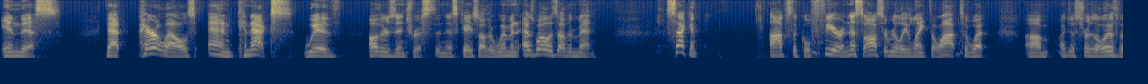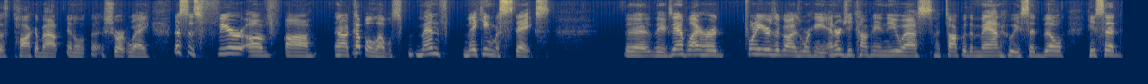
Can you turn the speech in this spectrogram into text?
in this? That parallels and connects with others' interests, in this case, other women as well as other men. Second obstacle, fear, and this also really linked a lot to what um, I just heard Elizabeth talk about in a, short way. This is fear of uh, a couple of levels men making mistakes. The, the example I heard 20 years ago, I was working at an energy company in the US. I talked with a man who he said, Bill, he said,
